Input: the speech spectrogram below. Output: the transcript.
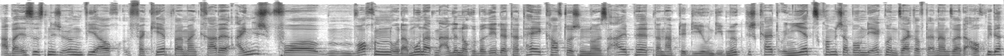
aber ist es nicht irgendwie auch verkehrt, weil man gerade eigentlich vor Wochen oder Monaten alle noch überredet hat, hey, kauft euch ein neues iPad, dann habt ihr die und die Möglichkeit. Und jetzt komme ich aber um die Ecke und sage auf der anderen Seite auch wieder,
